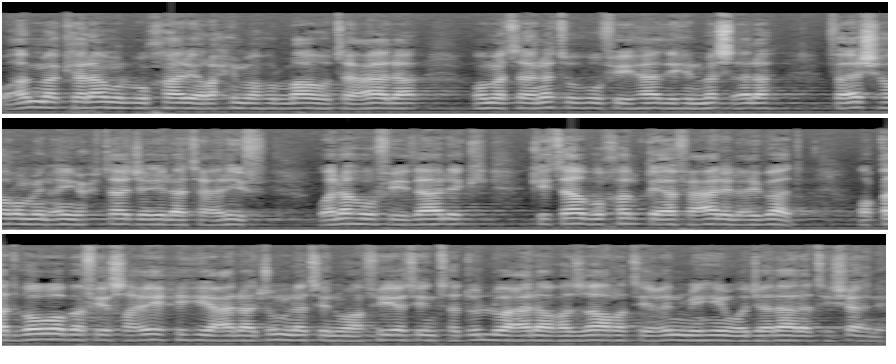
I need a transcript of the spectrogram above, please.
وأما كلام البخاري رحمه الله تعالى ومتانته في هذه المسألة فأشهر من أن يحتاج إلى تعريف وله في ذلك كتاب خلق أفعال العباد. وقد بوب في صحيحه على جملة وافية تدل على غزارة علمه وجلالة شأنه.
